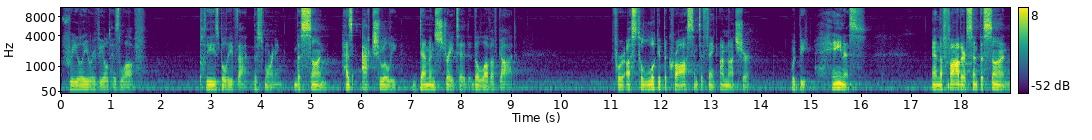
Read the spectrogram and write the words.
freely revealed his love. Please believe that this morning. The Son has actually demonstrated the love of God. For us to look at the cross and to think, I'm not sure, would be heinous and the Father sent the Son,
